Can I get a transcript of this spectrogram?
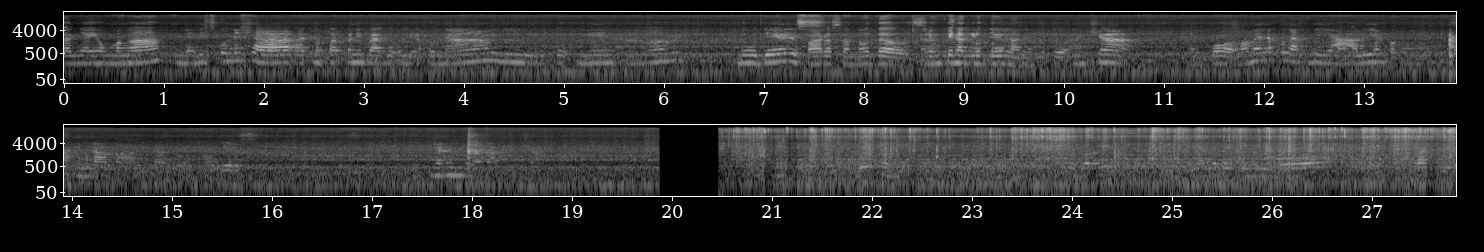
Tagal niya yung mga Inalis ko na siya at magpapanibago ulit ako ng lulutuin ang noodles. para sa noodles, Alam yung pinaglutuan. Pinaglutuan siya. Yan po. Mamaya na po natin ihalo yan pag inama natin noodles. Yahin muna natin siya. So guys, ilalagay ko na yung plastic.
